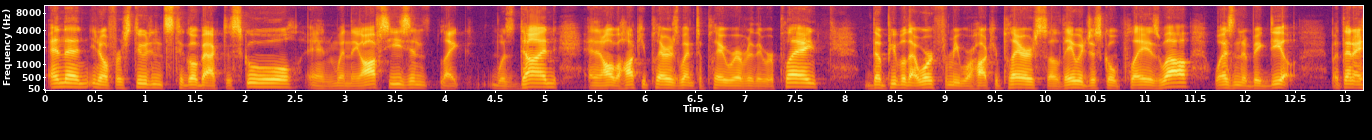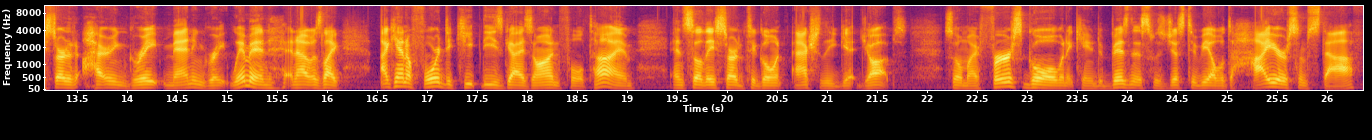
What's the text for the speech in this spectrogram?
and then, you know, for students to go back to school and when the off season like was done and then all the hockey players went to play wherever they were playing, the people that worked for me were hockey players, so they would just go play as well. Wasn't a big deal. But then I started hiring great men and great women, and I was like, I can't afford to keep these guys on full time. And so they started to go and actually get jobs. So my first goal when it came to business was just to be able to hire some staff,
